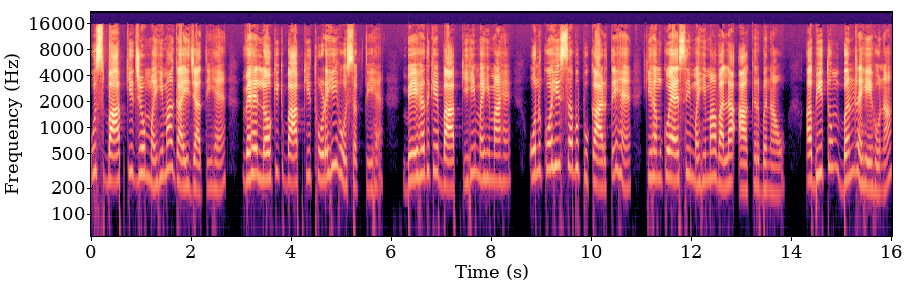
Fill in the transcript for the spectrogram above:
उस बाप की जो महिमा गाई जाती है, वह लौकिक बाप की थोड़े ही हो सकती है। बेहद के बाप की ही महिमा है। उनको ही सब पुकारते हैं कि हमको ऐसी महिमा वाला आकर बनाओ। अभी तुम बन रहे हो ना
